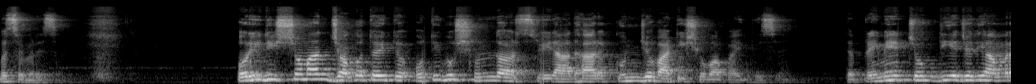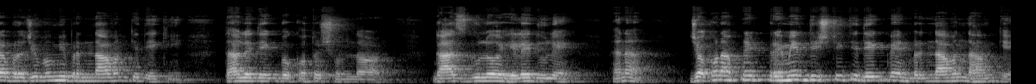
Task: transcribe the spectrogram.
বুঝতে পেরেছে পরিদৃশ্যমান জগৎ হইতে অতীব সুন্দর। শ্রী রাধার কুঞ্জ বাটি শোভা পাইতেছে। তো প্রেমের চোখ দিয়ে যদি আমরা ব্রজভূমি বৃন্দাবনকে দেখি, তাহলে দেখব কত সুন্দর। গাছগুলো হেলে দুলে হ্যাঁ না? যখন আপনি প্রেমের দৃষ্টিতে দেখবেন বৃন্দাবন ধামকে,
